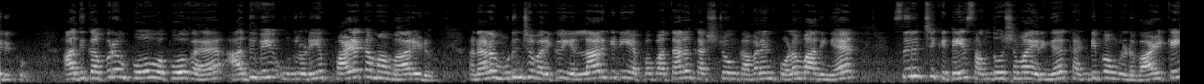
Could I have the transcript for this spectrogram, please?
இருக்கும். அதுக்கப்புறம் போக போக அதுவே உங்களுடைய பழக்கமா மாறிடும். அதனால முடிஞ்ச வரைக்கும் எல்லாருக்கிட்டையும் எப்ப பார்த்தாலும் கஷ்டம் கவலைன்னு புலம்பாதீங்க. சிரிச்சுக்கிட்டே சந்தோஷமா இருங்க. கண்டிப்பா உங்களோட வாழ்க்கை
